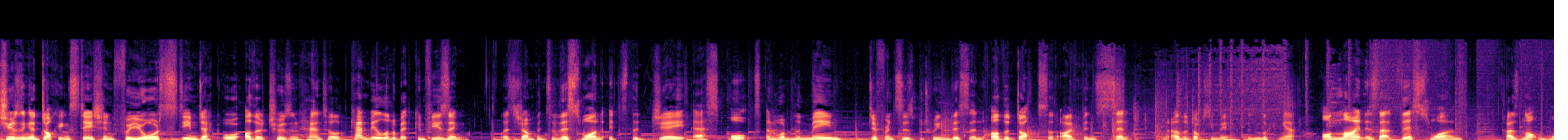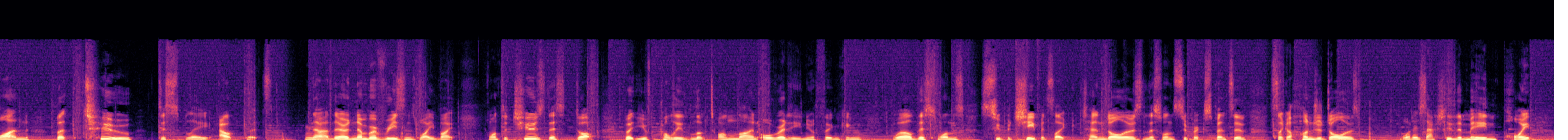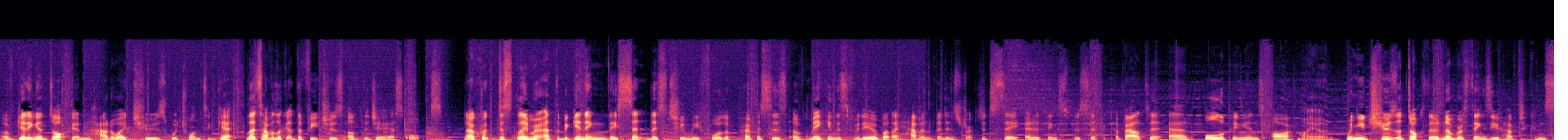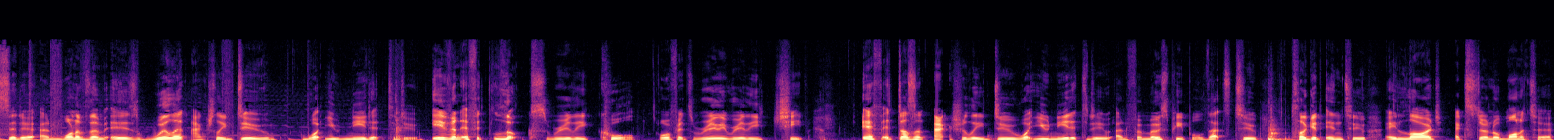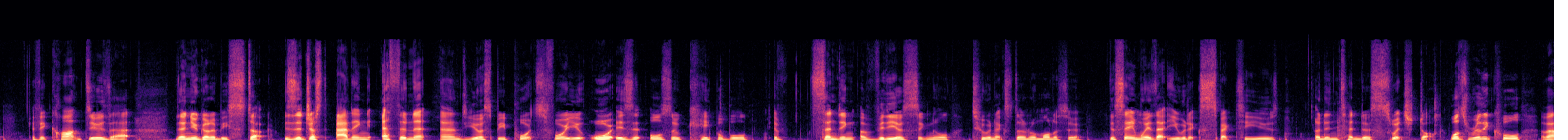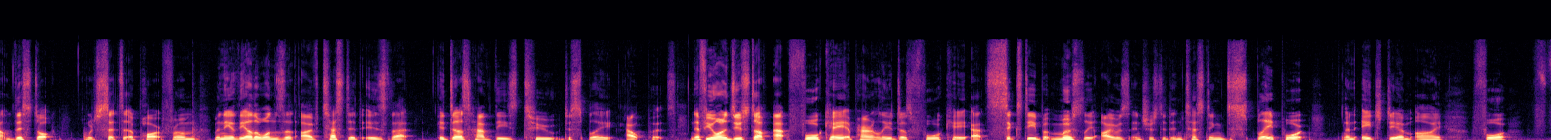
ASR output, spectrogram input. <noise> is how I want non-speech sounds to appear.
Choosing a docking station for your Steam Deck or other chosen handheld can be a little bit confusing. Let's jump into this one. It's the JS Aux. And one of the main differences between this and other docks that I've been sent, and other docks you may have been looking at online, is that this one has not one, but two display outputs. Now, there are a number of reasons why you might want to choose this dock, but you've probably looked online already and you're thinking, well, this one's super cheap, it's like $10, and this one's super expensive, it's like $100 what is actually the main point of getting a dock and how do I choose which one to get? Let's have a look at the features of the JSAUX. Now, quick disclaimer at the beginning, they sent this to me for the purposes of making this video, but I haven't been instructed to say anything specific about it, and all opinions are my own. When you choose a dock, there are a number of things you have to consider, and one of them is, will it actually do what you need it to do? Even if it looks really cool, or if it's really, really cheap if it doesn't actually do what you need it to do, and for most people that's to plug it into a large external monitor, if it can't do that, then you're going to be stuck. Is it just adding Ethernet and USB ports for you, or is it also capable of sending a video signal to an external monitor? The same way that you would expect to use a Nintendo Switch dock. What's really cool about this dock, which sets it apart from many of the other ones that I've tested, is that it does have these two display outputs. Now, if you want to do stuff at 4K, apparently it does 4K at 60, but mostly I was interested in testing DisplayPort and HDMI for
